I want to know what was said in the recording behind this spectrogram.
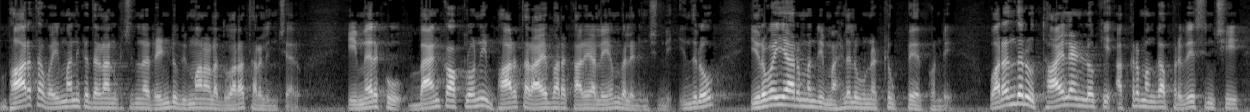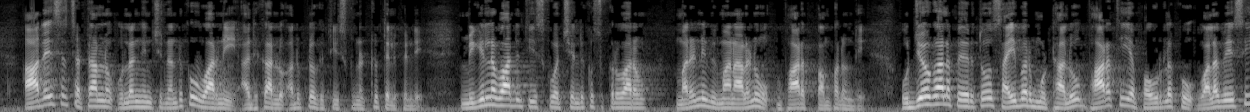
భారత వైమానిక దళానికి చెందిన రెండు విమానాల ద్వారా తరలించారు. ఈ మేరకు బ్యాంకాక్లోని భారత రాయబార కార్యాలయం వెల్లడించింది. ఇందులో ఇరవై ఆరు మంది మహిళలు ఉన్నట్లు పేర్కొంది. వారందరూ థాయిలాండ్లోకి అక్రమంగా ప్రవేశించి ఆదేశ చట్టాలను ఉల్లంఘించినందుకు వారిని అధికారులు అదుపులోకి తీసుకున్నట్లు తెలిపింది. మిగిలిన వారిని తీసుకువచ్చేందుకు శుక్రవారం మరిన్ని విమానాలను భారత్ పంపనుంది. ఉద్యోగాల పేరుతో సైబర్ ముఠాలు భారతీయ పౌరులకు వలవేసి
